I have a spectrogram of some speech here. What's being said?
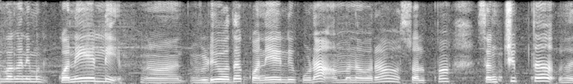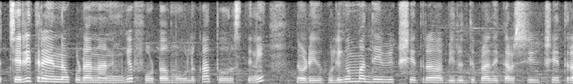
ಇವಾಗ ನಿಮಗೆ ಕೊನೆಯಲ್ಲಿ ವಿಡಿಯೋದ ಕೊನೆಯಲ್ಲಿ ಕೂಡ ಅಮ್ಮನವರ ಸ್ವಲ್ಪ ಸಂಕ್ಷಿಪ್ತ ಚರಿತ್ರೆಯನ್ನು ಕೂಡ ನಾನು ನಿಮಗೆ ಫೋಟೋ ಮೂಲಕ ತೋರಿಸ್ತೀನಿ. ನೋಡಿ ಹುಲಿಗಮ್ಮ ದೇವಿ ಕ್ಷೇತ್ರ, ಅಭಿವೃದ್ಧಿ ಪ್ರಾಧಿಕಾರ, ಶ್ರೀ ಕ್ಷೇತ್ರ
